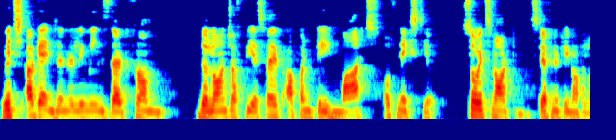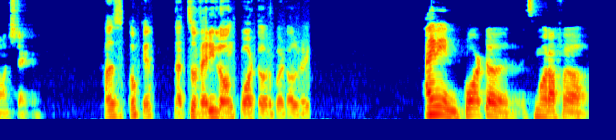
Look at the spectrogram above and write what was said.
Which again generally means that from the launch of PS5 up until March of next year. So it's not. It's definitely not a launch title. Has- okay, That's a very long quarter, but all right. I mean, quarter, it's more of a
